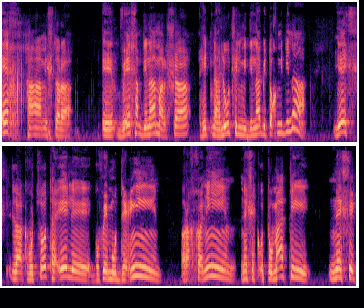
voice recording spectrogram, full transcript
איך המשטרה אה, ואיך המדינה מרשה התנהלות של מדינה בתוך מדינה. יש לקבוצות האלה גופי מודיעין, רחפנים, נשק אוטומטי, נשק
